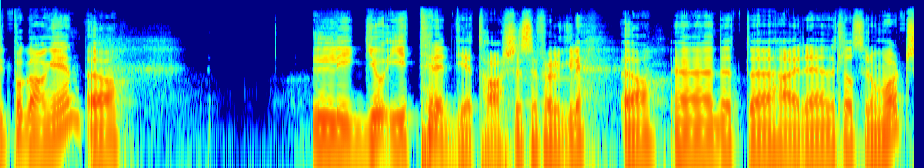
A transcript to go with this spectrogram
ut på gangen. Ja. Ligger jo i tredje etasje, selvfølgelig. Ja. Uh, dette her, eh, det klasserommet vårt.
